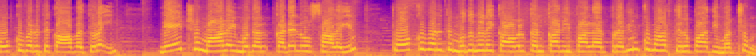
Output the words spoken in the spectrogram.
போக்குவரத்து காவல்துறை நேற்று மாலை முதல் கடலூர் சாலையில் போக்குவரத்து முதுநிலை காவல் கண்காணிப்பாளர் பிரவீன்குமார் திருப்பாதி மற்றும்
